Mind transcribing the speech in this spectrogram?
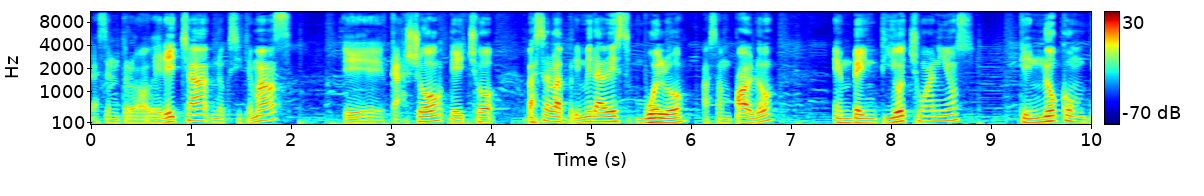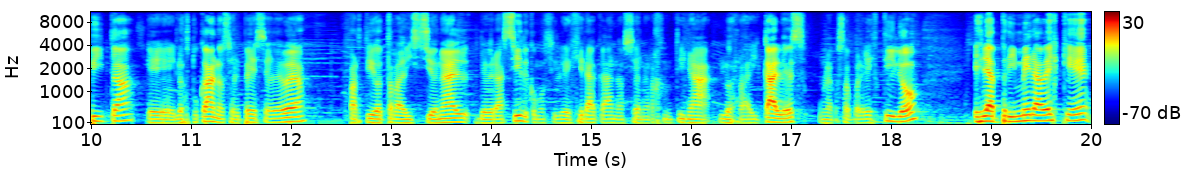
La centro-derecha no existe más, eh, cayó, de hecho va a ser la primera vez, vuelvo a San Pablo, en 28 años que no compita eh, los tucanos, el PSDB, partido tradicional de Brasil, como si le dijera acá, no sé, en Argentina, los radicales, una cosa por el estilo. Es la primera vez que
